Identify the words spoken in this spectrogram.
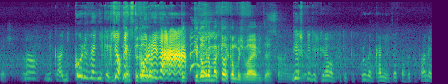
proszę. No, Nika, ni- kurwę Nikę, jest, Ty dobrą- kurwa! Ty, ty dobrą aktorką byś była, ja widzę. Co oni Wiesz, kiedyś grałam tutaj pod klubem, kamień został wykopany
